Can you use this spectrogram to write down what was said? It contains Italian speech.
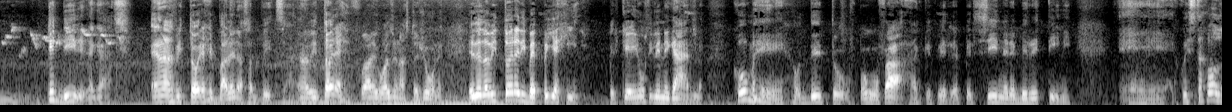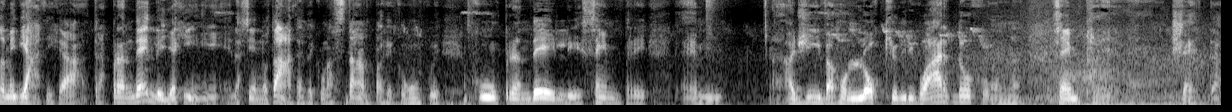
che dire ragazzi, è una vittoria che vale la salvezza, è una vittoria che vale quasi una stagione ed è la vittoria di Beppe Iachini, perché è inutile negarlo. Come ho detto poco fa anche per, per Sinner e Berrettini, eh, questa cosa mediatica tra Prandelli e Iachini la si è notata perché una stampa che comunque con Prandelli sempre ehm, agiva con l'occhio di riguardo, con sempre certa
